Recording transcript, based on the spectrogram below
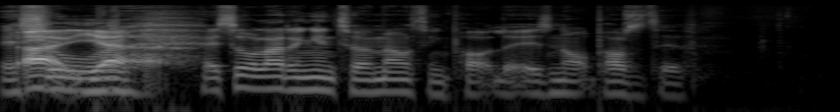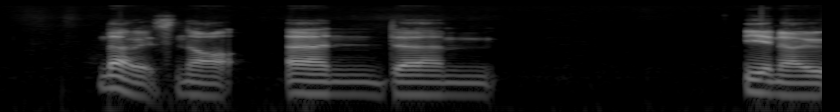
It's Uh, all, yeah. uh, it's all adding into a melting pot that is not positive. No, it's not. And um, you know,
